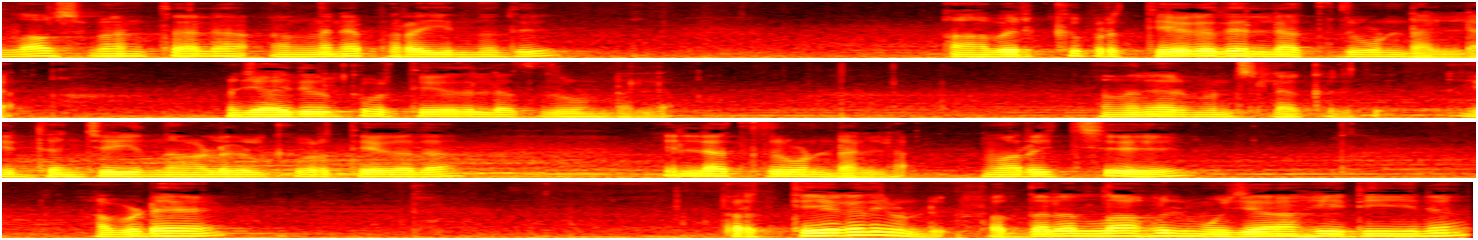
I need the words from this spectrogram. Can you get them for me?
അള്ളാഹു സുബാൻ താല അങ്ങനെ പറയുന്നത് അവർക്ക് പ്രത്യേകത ഇല്ലാത്തത് കൊണ്ടല്ല. മുജാഹിദികൾക്ക് പ്രത്യേകത ഇല്ലാത്തത് കൊണ്ടല്ല. അങ്ങനെ ആരും മനസ്സിലാക്കരുത്. യുദ്ധം ചെയ്യുന്ന ആളുകൾക്ക് പ്രത്യേകത ഇല്ലാത്തത് കൊണ്ടല്ല. മറിച്ച് അവിടെ പ്രത്യേകതയുണ്ട്. ഫദ്ദലല്ലാഹുൽ മുജാഹിദീന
